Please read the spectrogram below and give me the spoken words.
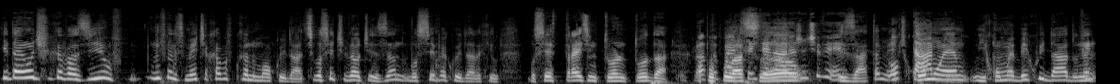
E daí onde fica vazio, infelizmente acaba ficando mal cuidado. Se você estiver utilizando, você vai cuidar daquilo. Você traz em torno toda a população. a gente vê. Exatamente. Lotado. Como é e como é bem cuidado, né?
